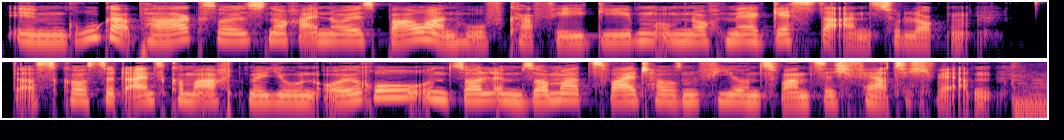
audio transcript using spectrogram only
Im Grugerpark soll es noch ein neues Bauernhofcafé geben, um noch mehr Gäste anzulocken. Das kostet 1,8 Millionen Euro und soll im Sommer 2024 fertig werden.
